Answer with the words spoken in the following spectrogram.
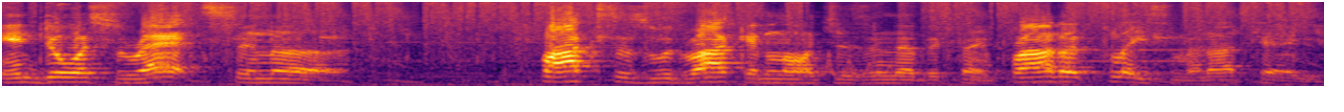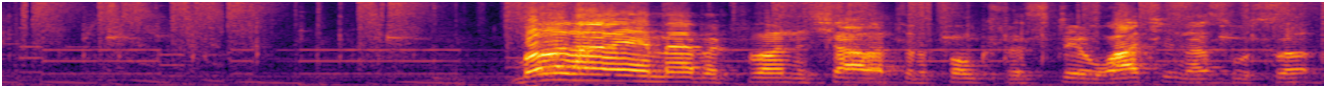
endorse rats and uh, foxes with rocket launchers and everything? Product placement, I tell you. But I am having fun and shout out to the folks that's still watching. That's what's up.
